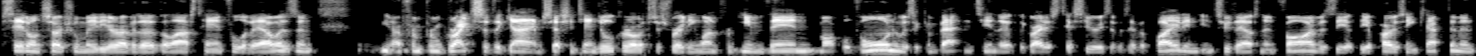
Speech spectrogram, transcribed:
said on social media over the, the last handful of hours. And, you know, from, from greats of the game, Sachin Tendulkar, I was just reading one from him then, Michael Vaughan, who was a combatant in the, the greatest test series that was ever played in, in 2005 as the, the opposing captain. And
